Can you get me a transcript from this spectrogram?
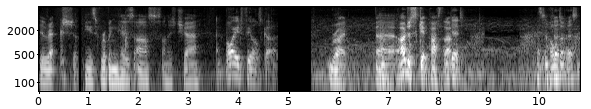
erection. He's rubbing his ass on his chair. And boy, it feels good. Right. Uh, Oh, oh. I'll just skip past that. did. Is It's it first up? person.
